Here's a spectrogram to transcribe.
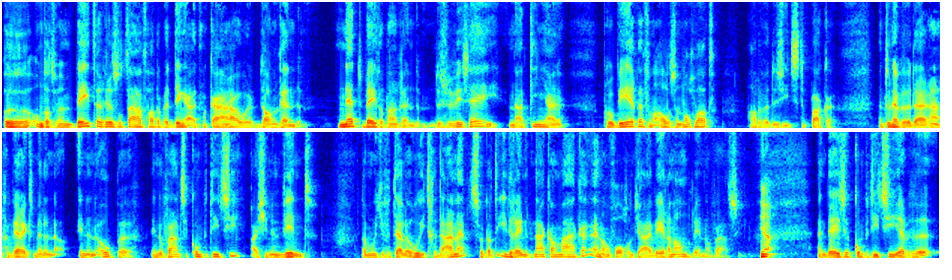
Uh, omdat we een beter resultaat hadden bij dingen uit elkaar houden dan random. Net beter dan random. Dus we wisten, hey, na tien jaar proberen van alles en nog wat, hadden we dus iets te pakken. En toen hebben we daaraan gewerkt met een, in een open innovatiecompetitie. Als je hem wint, dan moet je vertellen hoe je het gedaan hebt, zodat iedereen het na kan maken. En dan volgend jaar weer een andere innovatie. Ja. En deze competitie hebben we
